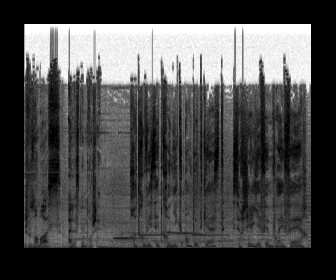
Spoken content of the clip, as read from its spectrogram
Je vous embrasse, à la semaine prochaine. Retrouvez cette chronique en podcast sur chérifm.fr.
